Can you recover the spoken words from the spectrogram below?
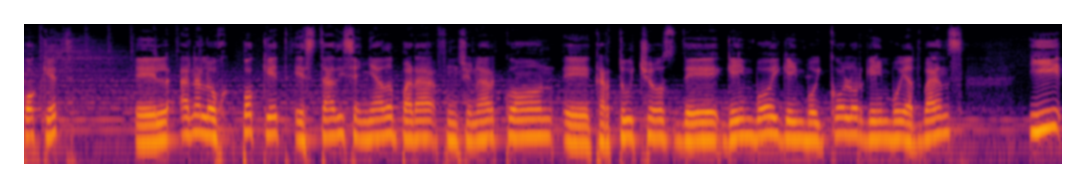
Pocket. El Analog Pocket está diseñado para funcionar con eh, cartuchos de Game Boy, Game Boy Color, Game Boy Advance y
